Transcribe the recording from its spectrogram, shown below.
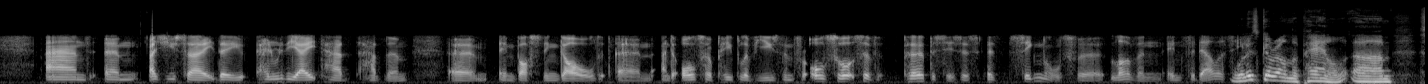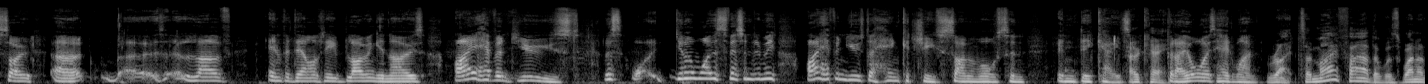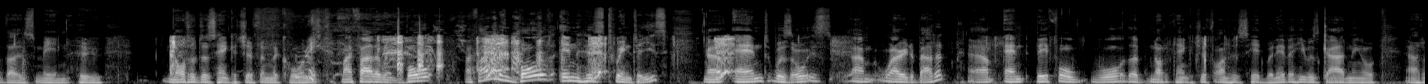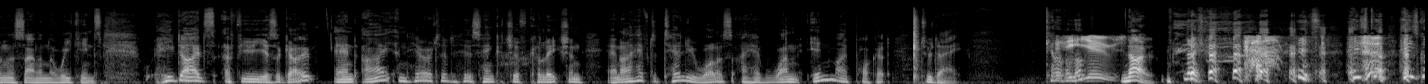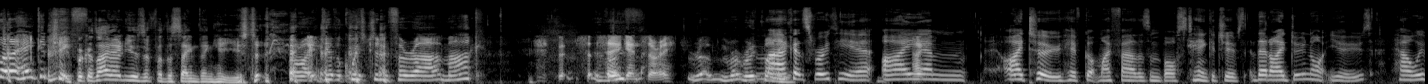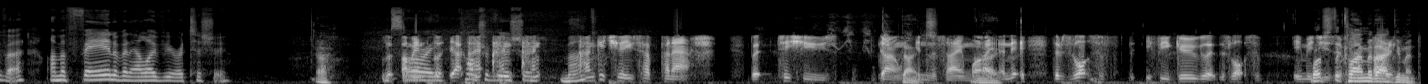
And um, as you say, the Henry VIII had had them um, embossed in gold, um, and also people have used them for all sorts of purposes as, as signals for love and infidelity. Well, let's go around the panel. Um, so, uh, uh, love, infidelity, blowing your nose. I haven't used this. You know why this fascinated me? I haven't used a handkerchief, Simon Wilson, in decades. Okay. But I always had one. Right. So my father was one of those men who knotted his handkerchief in the corners. My father went bald. My father went bald in his twenties, uh, and was always um, worried about it, um, and therefore wore the knotted handkerchief on his head whenever he was gardening or out in the sun on the weekends. He died a few years ago, and I inherited his handkerchief collection. And I have to tell you, Wallace, I have one in my pocket today. Can I Is have a it look? used? No, he's, he's got, he's got a handkerchief. because I don't use it for the same thing he used it. All right. Do you have a question for uh, Mark? S- Say again, sorry. R- M- Ruth Mark, it's Ruth here. I Hi. um, I too have got my father's embossed handkerchiefs that I do not use. However, I'm a fan of an aloe vera tissue. Oh. Look, Sorry, look, uh, controversial. han- handkerchiefs have panache, but tissues don't, Don't. in the same way. No. And it, there's lots of, if you Google it, there's lots of images. What's the climate argument?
